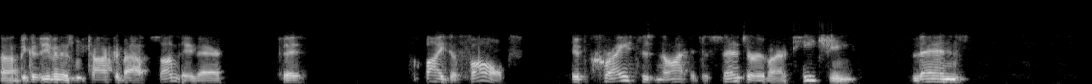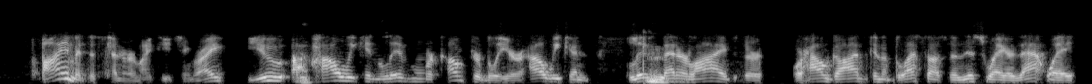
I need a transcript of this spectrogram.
Uh, because even as we talked about Sunday there, that by default, if Christ is not at the center of our teaching, then I'm at the center of my teaching, right? You, uh, mm. how we can live more comfortably or how we can live mm. better lives or, or how God's going to bless us in this way or that way,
